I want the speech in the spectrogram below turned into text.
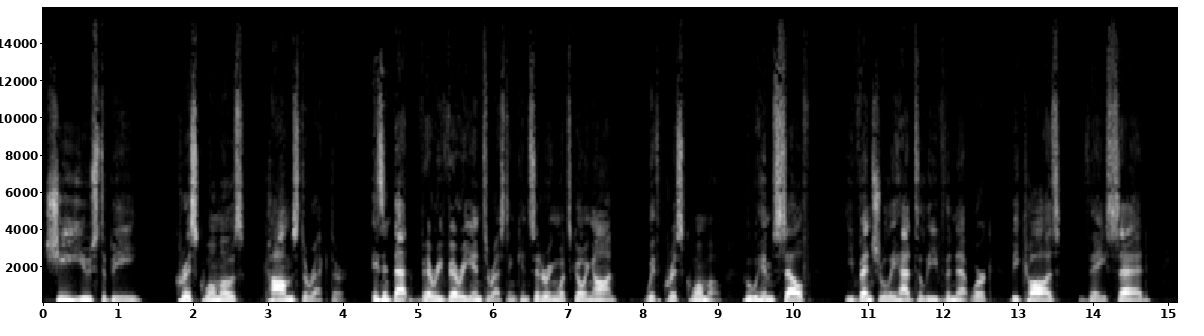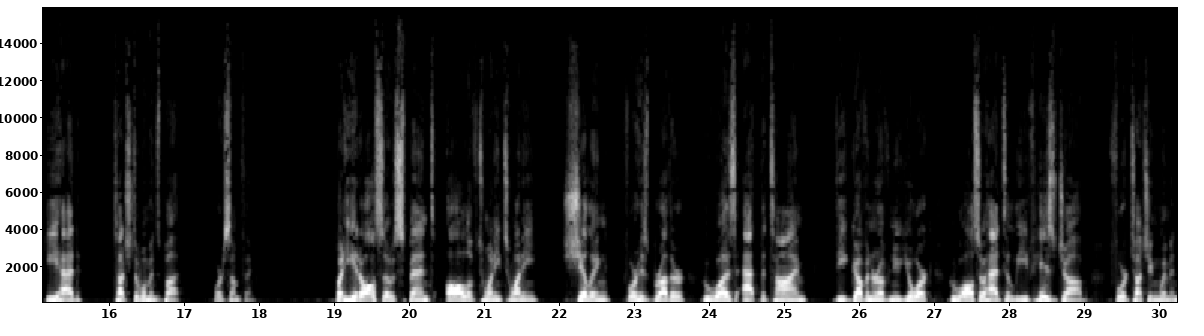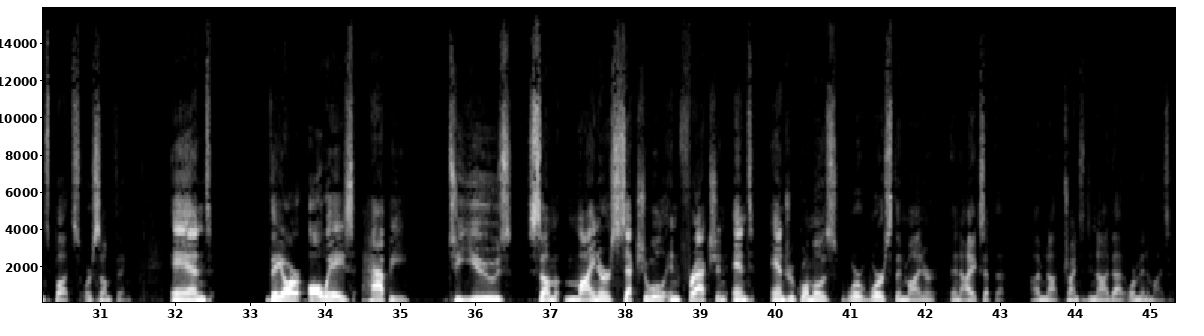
she used to be Chris Cuomo's comms director. Isn't that very, very interesting considering what's going on with Chris Cuomo, who himself eventually had to leave the network because they said he had touched a woman's butt or something. But he had also spent all of 2020 shilling for his brother, who was at the time the governor of New York, who also had to leave his job for touching women's butts or something. And they are always happy to use some minor sexual infraction. And Andrew Cuomo's were worse than minor, and I accept that. I'm not trying to deny that or minimize it.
